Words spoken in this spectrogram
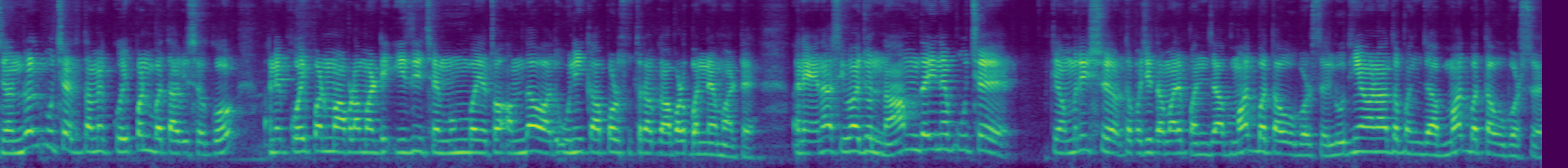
જનરલ પૂછે તો તમે કોઈ પણ બતાવી શકો અને કોઈ પણમાં આપણા માટે ઇઝી છે મુંબઈ અથવા અમદાવાદ ઊની કાપડ, સુતરા કાપડ બંને માટે. અને એના સિવાય જો નામ દઈને પૂછે કે અમૃતસર તો પછી તમારે પંજાબમાં જ બતાવવું પડશે. લુધિયાણા તો પંજાબમાં જ બતાવવું પડશે.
